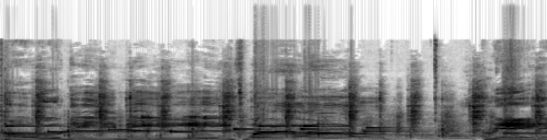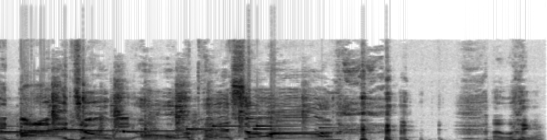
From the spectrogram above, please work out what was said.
Pony Meets World, created by Joey Oropesa. I like it.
